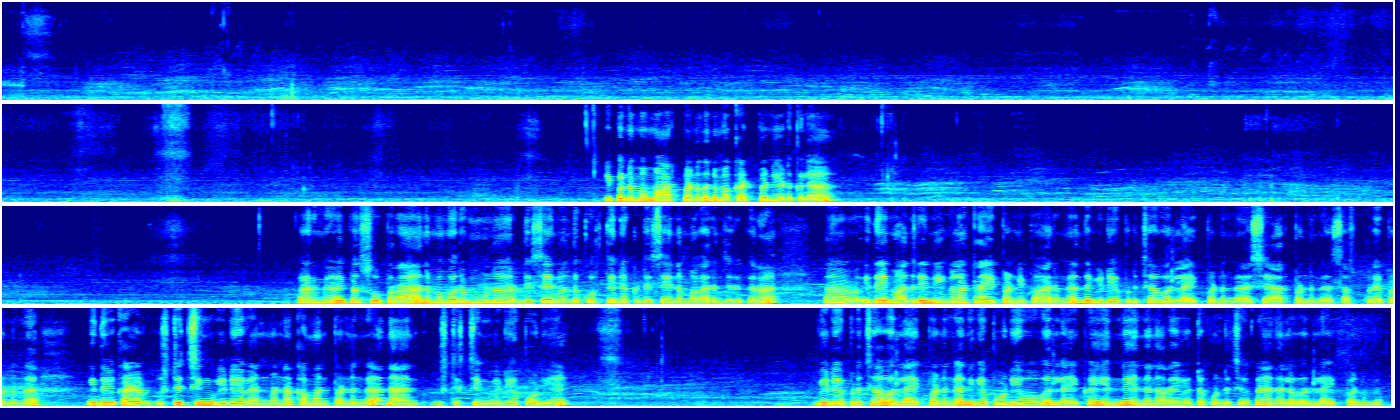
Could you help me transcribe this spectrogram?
இப்போ நம்ம மார்க் பண்ணதை நம்ம கட் பண்ணி எடுக்கலாம். பாருங்கள் இப்போ சூப்பராக நம்ம ஒரு மூணு டிசைன் வந்து குர்த்தி நெக்கு டிசைன் நம்ம வரைஞ்சிருக்கிறோம். இதே மாதிரி நீங்களாம் ட்ரை பண்ணி பாருங்கள் இந்த வீடியோ பிடிச்சா ஒரு லைக் பண்ணுங்கள் ஷேர் பண்ணுங்கள் சப்ஸ்கிரைப் பண்ணுங்கள் இது க ஸ்டிச்சிங் வீடியோ வேணுமென்னா கமெண்ட் பண்ணுங்கள் நான் ஸ்டிச்சிங் வீடியோ போடுவேன். வீடியோ பிடிச்சா ஒரு லைக் பண்ணுங்கள் நீங்கள் போடிய ஒவ்வொரு லைக்கும் என்ன என்ன நிறைய வெட்ட கொண்டு சேர்க்க என்னால் ஒரு லைக் பண்ணுங்கள்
